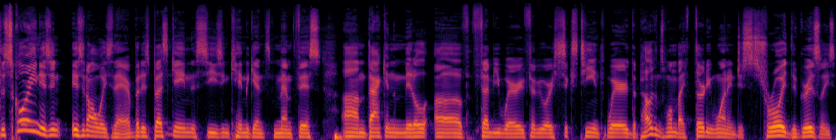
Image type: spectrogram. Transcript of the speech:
the scoring isn't isn't always there, but his best game this season came against Memphis um, back in the middle of February, February 16th, where the Pelicans won by 31 and destroyed the Grizzlies.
